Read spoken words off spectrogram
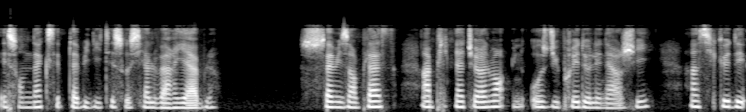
est son acceptabilité sociale variable. Sa mise en place implique naturellement une hausse du prix de l'énergie, ainsi que des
